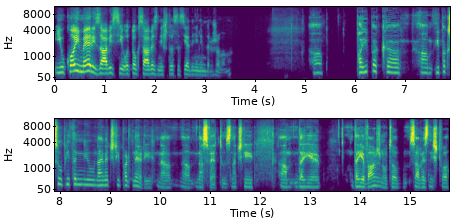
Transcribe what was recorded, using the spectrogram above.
i u kojoj meri zavisi od tog savezništva sa Sjedinjenim državama? Pa ipak, um, ipak su u pitanju najveći partneri na, na, na svetu. Znači um, da, je, da je važno to savezništvo.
